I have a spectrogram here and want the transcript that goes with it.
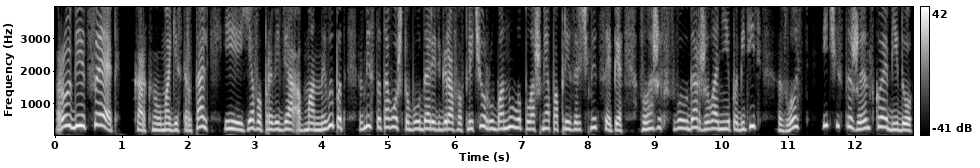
«Руби цепь!» — каркнул магистр Таль, и Ева, проведя обманный выпад, вместо того, чтобы ударить графа в плечо, рубанула плашмя по призрачной цепи, вложив в свой удар желание победить, злость и чисто женскую обиду.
